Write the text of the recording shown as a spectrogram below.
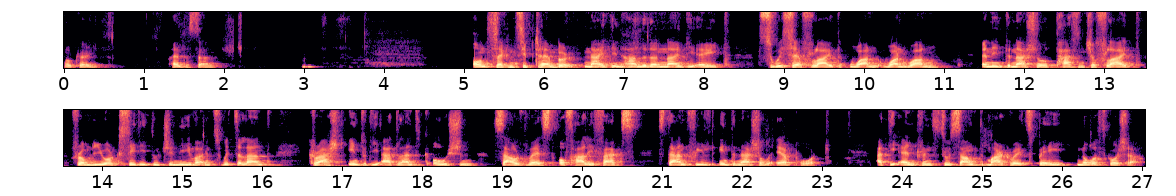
Okay, I understand. On 2nd September 1998, Swissair Flight 111 an international passenger flight from New York City to Geneva in Switzerland crashed into the Atlantic Ocean southwest of Halifax Stanfield International Airport at the entrance to St. Margaret's Bay, Nova Scotia.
